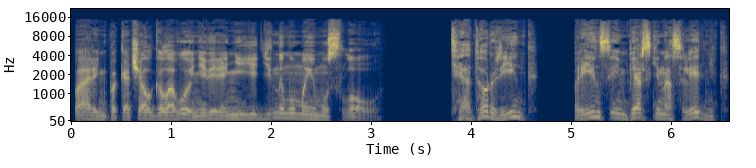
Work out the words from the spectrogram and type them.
Парень покачал головой, не веря ни единому моему слову. «Теодор Ринг, принц и имперский наследник,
